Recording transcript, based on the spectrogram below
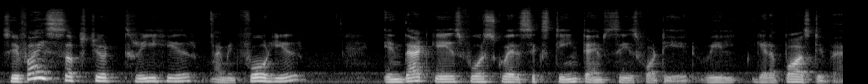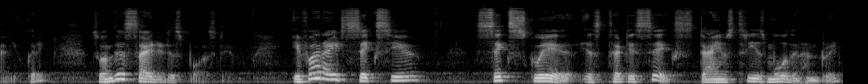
So if I substitute 3 here, I mean 4 here, in that case 4 square is 16 times 3 is 48, we'll get a positive value, correct? So on this side it is positive. If I write 6 here, 6 square is 36 times 3 is more than 100,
